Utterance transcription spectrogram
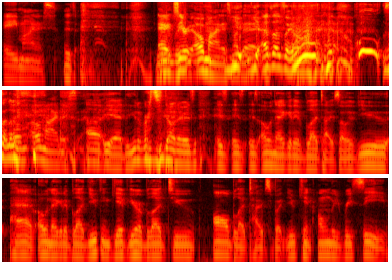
A minus. Is Hey, zero O minus. My yeah, bad. yeah, as I was like, who, who? So me- O, o minus. uh, yeah, the universal donor is, is is is O negative blood type. So if you have O negative blood, you can give your blood to all blood types, but you can only receive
